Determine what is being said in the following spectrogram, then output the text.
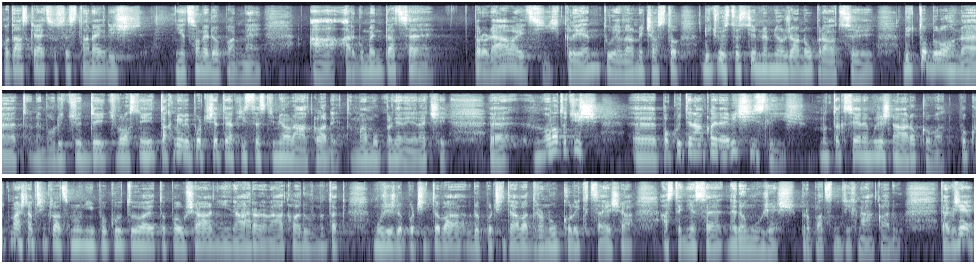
Otázka je, co se stane, když něco nedopadne a argumentace prodávajících klientů je velmi často, když vy jste s tím neměl žádnou práci, když to bylo hned, nebo když vlastně, tak mi vypočtěte, jaký jste s tím měl náklady. To mám úplně nejradši. Eh, ono totiž, eh, pokud ty náklady nevyčíslíš, no tak si je nemůžeš nárokovat. Pokud máš například smluvní pokutu a je to paušální náhrada nákladů, no tak můžeš dopočítávat, dopočítávat dronů, kolik chceš a, a stejně se nedomůžeš pro placení těch nákladů. Takže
